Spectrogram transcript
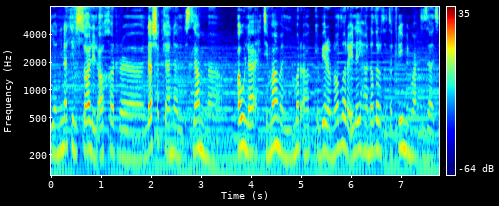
يعني نأتي للسؤال الآخر. آه، لا شك أن الإسلام أولى اهتمام المرأة كبيرا ونظر إليها نظرة تكريم واعتزاز.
